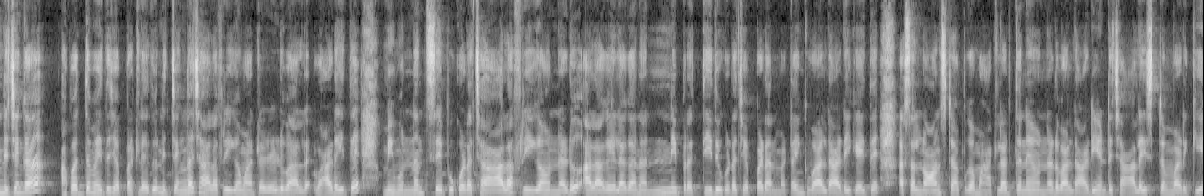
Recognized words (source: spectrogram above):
నిజంగా అబద్ధం అయితే చెప్పట్లేదు. నిజంగా చాలా ఫ్రీగా మాట్లాడాడు. వాళ్ళ వాడైతే మేము ఉన్నంతసేపు కూడా చాలా ఫ్రీగా ఉన్నాడు. అలాగే ఇలాగని అన్ని ప్రతిదీ కూడా చెప్పాడు అనమాట ఇంక వాళ్ళ డాడీకి అయితే అసలు నాన్ స్టాప్గా మాట్లాడుతూనే ఉన్నాడు. వాళ్ళ డాడీ అంటే చాలా ఇష్టం వాడికి.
